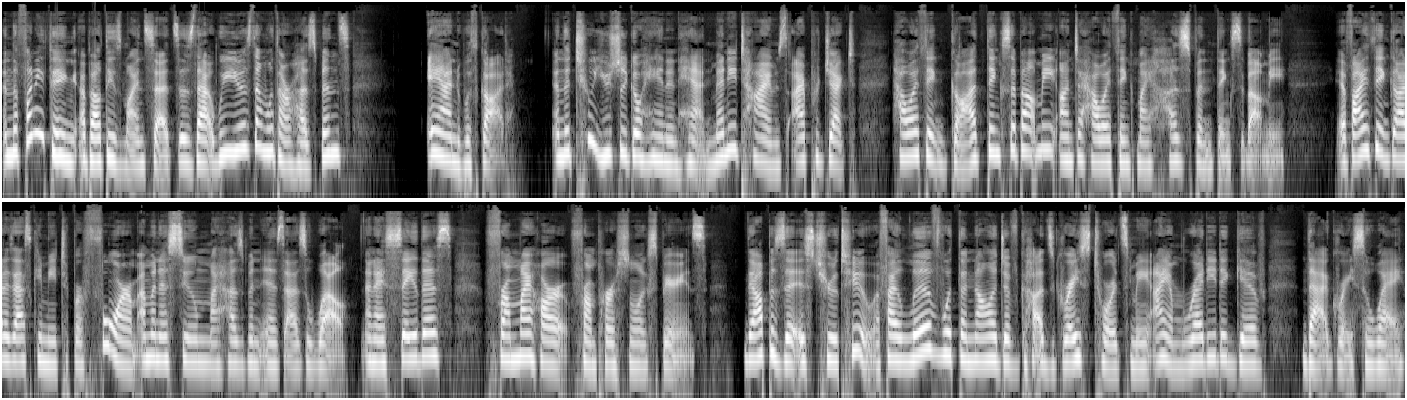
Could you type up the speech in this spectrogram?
And the funny thing about these mindsets is that we use them with our husbands and with God. And the two usually go hand in hand. Many times I project how I think God thinks about me onto how I think my husband thinks about me. If I think God is asking me to perform, I'm going to assume my husband is as well. And I say this from my heart, from personal experience. The opposite is true too. If I live with the knowledge of God's grace towards me, I am ready to give that grace away.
